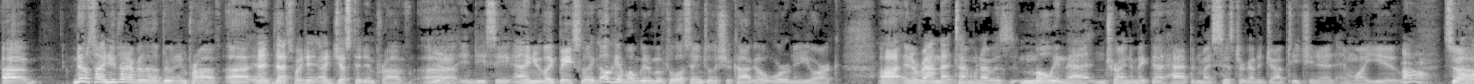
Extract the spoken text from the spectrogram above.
Um, no, so I knew that I really loved doing improv, uh, and that's why I did. I just did improv uh, Yeah. in DC, and I knew like basically like okay, well I'm going to move to Los Angeles, Chicago, or New York. Uh, and around that time when I was mulling that and trying to make that happen, my sister got a job teaching at NYU. Oh. so Oh, I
